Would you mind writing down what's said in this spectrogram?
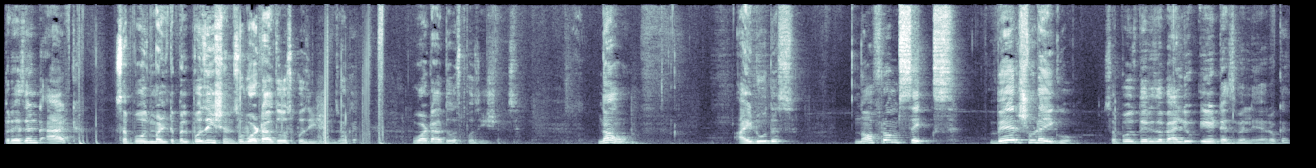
present at suppose multiple positions. So what are those positions? Okay. What are those positions? Now i do this. Now from 6 where should i go? Suppose there is a value 8 as well here okay?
